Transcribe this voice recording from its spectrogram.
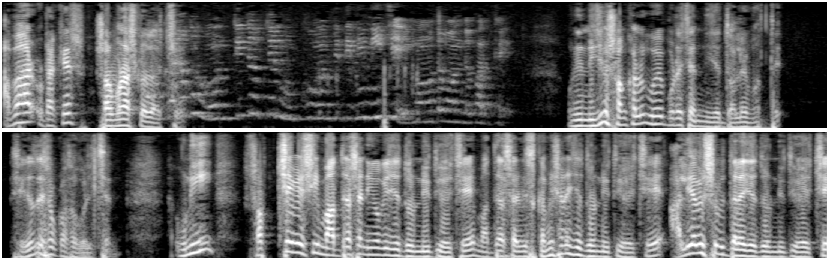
আবার ওটাকে সর্বনাশ করে যাচ্ছে। উনি নিজেও সংখ্যালঘু হয়ে পড়েছেন নিজের দলের মধ্যে। জন্য এসব কথা বলছেন। উনি সবচেয়ে বেশি মাদ্রাসা নিয়োগে যে দুর্নীতি হয়েছে, মাদ্রাসা সার্ভিস কমিশনে যে দুর্নীতি হয়েছে, আলিয়া বিশ্ববিদ্যালয়ে যে দুর্নীতি হয়েছে,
